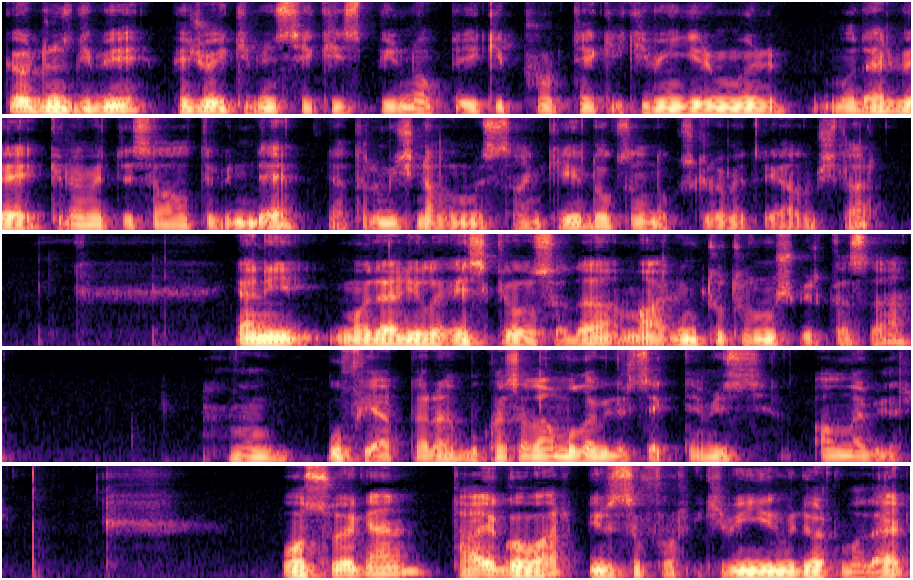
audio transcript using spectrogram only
Gördüğünüz gibi Peugeot 2008 1.2 PureTech 2020 model ve kilometresi 6000'de yatırım için alınmış sanki 99 kilometre yazmışlar. Yani model yılı eski olsa da malum tutulmuş bir kasa. Bu fiyatlara bu kasadan bulabilirsek temiz alınabilir. Volkswagen Taygo var 1.0 2024 model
